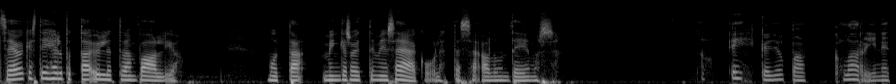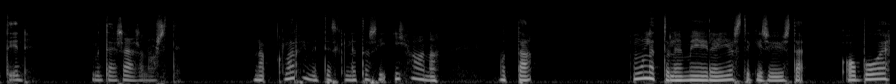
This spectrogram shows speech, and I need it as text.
se oikeasti helpottaa yllättävän paljon. Mutta minkä soittimien sää kuulet tässä alun teemassa? No ehkä jopa klarinetin. Mitä sä sanoisit? No klarinetti olisi kyllä tosi ihana, mutta mulle tulee mieleen jostakin syystä oboe,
